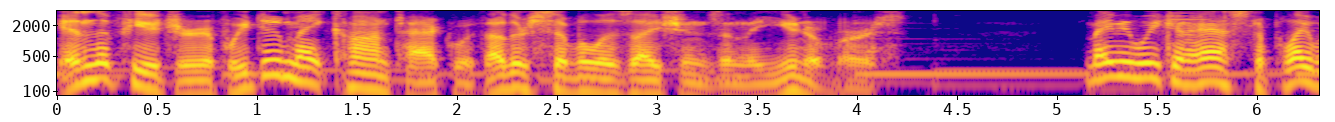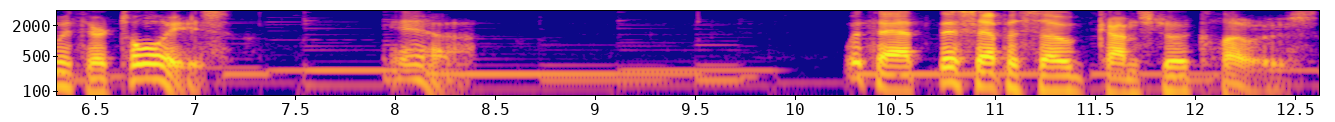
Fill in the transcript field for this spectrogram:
In the future, if we do make contact with other civilizations in the universe, maybe we can ask to play with their toys. Yeah. With that, this episode comes to a close.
